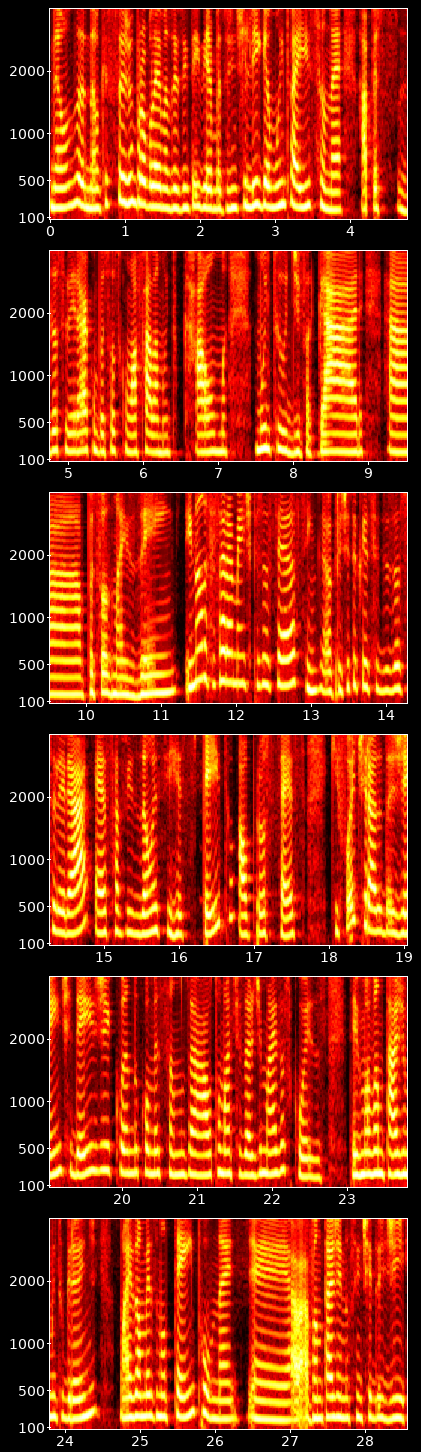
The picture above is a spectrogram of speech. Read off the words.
Não, não que isso seja um problema, às vezes entender, mas a gente liga muito a isso, né? A desacelerar com pessoas com uma fala muito calma, muito devagar, a pessoas mais zen. E não necessariamente precisa ser assim. Eu acredito que esse desacelerar é essa visão, esse respeito ao processo que foi tirado da gente desde quando começamos a automatizar demais as coisas. Teve uma vantagem muito grande, mas ao mesmo tempo, né, é, a vantagem no sentido de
